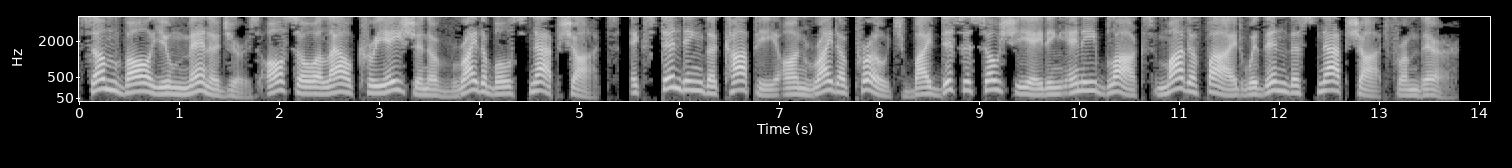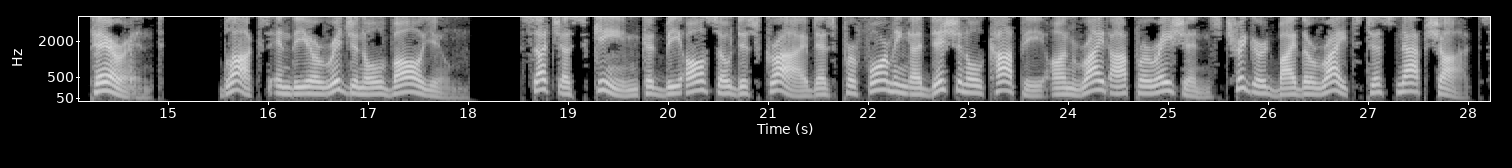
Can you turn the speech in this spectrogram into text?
Some volume managers also allow creation of writable snapshots, extending the copy-on-write approach by disassociating any blocks modified within the snapshot from their parent blocks in the original volume. Such a scheme could be also described as performing additional copy-on-write operations triggered by the writes to snapshots.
